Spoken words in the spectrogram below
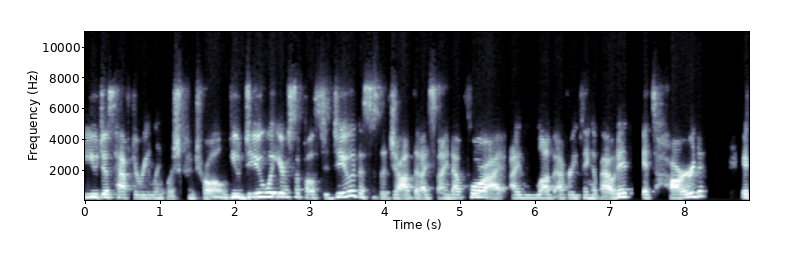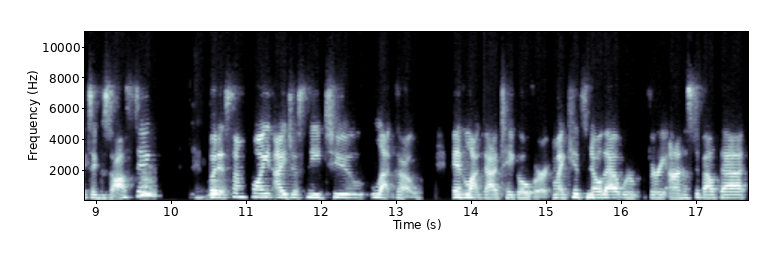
you just have to relinquish control. You do what you're supposed to do. This is a job that I signed up for. I, I love everything about it. It's hard, it's exhausting, but at some point, I just need to let go and let God take over. My kids know that. We're very honest about that.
